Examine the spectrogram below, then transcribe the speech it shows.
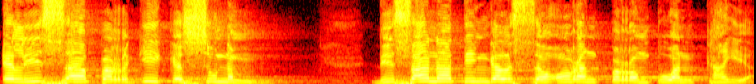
Elisa pergi ke Sunem. Di sana tinggal seorang perempuan kaya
